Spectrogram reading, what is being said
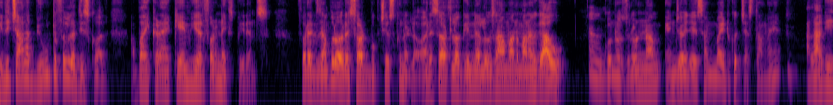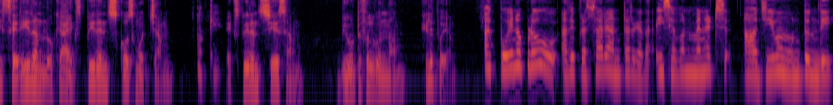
ఇది చాలా బ్యూటిఫుల్గా తీసుకోవాలి. అబ్బా ఇక్కడ I came here for an experience. For example ఓ రిసార్ట్ బుక్ చేసుకుని వెళ్ళాం ఆ రిసార్ట్లో గిన్నెలు సామాను మనవి కావు. కొన్ని రోజులు ఉన్నాం ఎంజాయ్ చేసాం బయటకు వచ్చేస్తామే. అలాగే ఈ శరీరంలోకి ఆ ఎక్స్పీరియన్స్ కోసం వచ్చాం. ఓకే. ఎక్స్పీరియన్స్ చేసాం బ్యూటిఫుల్గా ఉన్నాం వెళ్ళిపోయాం. అది పోయినప్పుడు అది ప్రతిసారి అంటారు కదా ఈ సెవెన్ మినిట్స్ ఆ జీవం ఉంటుంది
